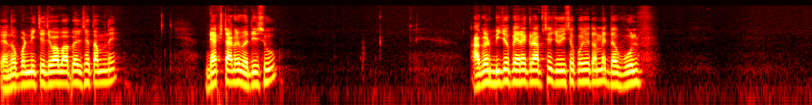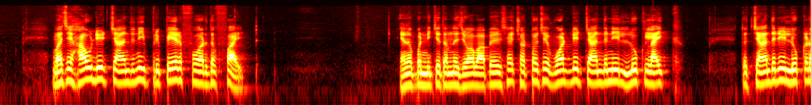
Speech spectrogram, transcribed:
તો એનો પણ નીચે જવાબ આપેલ છે તમને. નેક્સ્ટ આગળ વધીશું. આગળ બીજો પેરેગ્રાફ છે, જોઈ શકો છો તમે ધ વુલ્ફ છે how did Chandni prepare for the fight એનો પણ નીચે તમને જવાબ આપેલ છે. છઠ્ઠો છે what did Chandni look like તો Chandni looked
